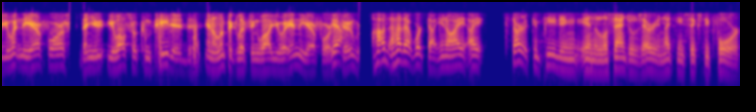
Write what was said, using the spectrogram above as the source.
You went in the Air Force. Then you you also competed in Olympic lifting while you were in the Air Force Yeah. too. How how that worked out? You know, I I started competing in the Los Angeles area in 1964,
